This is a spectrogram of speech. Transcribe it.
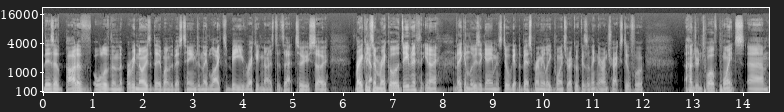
There's a part of all of them that probably knows that they're one of the best teams, and they'd like to be recognised as that too. So breaking Yep. some records, even if you know they can lose a game and still get the best Premier League points record, because I think they're on track still for 112 points. Um,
